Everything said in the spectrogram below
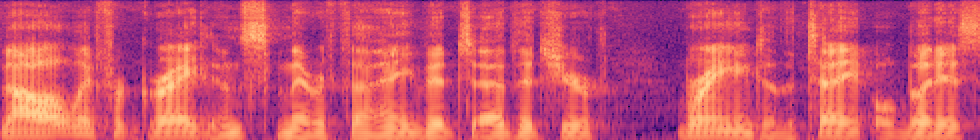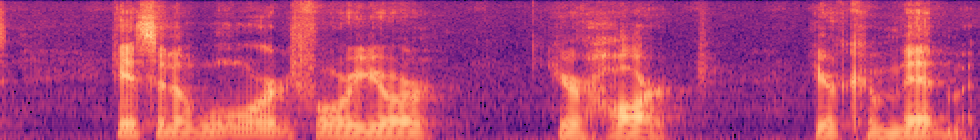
not only for greatness and everything that uh, that you're bringing to the table, but it's it's an award for your your heart, your commitment,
